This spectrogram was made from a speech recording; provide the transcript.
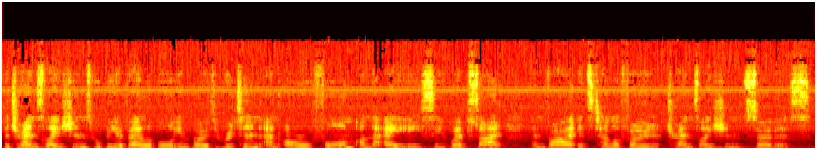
The translations will be available in both written and oral form on the AEC website and via its telephone translation service.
